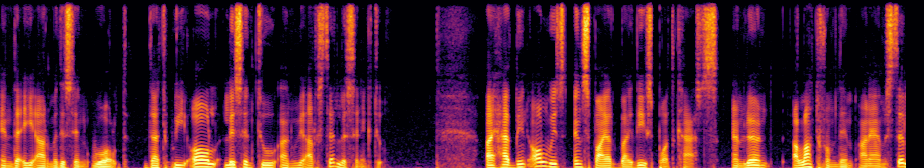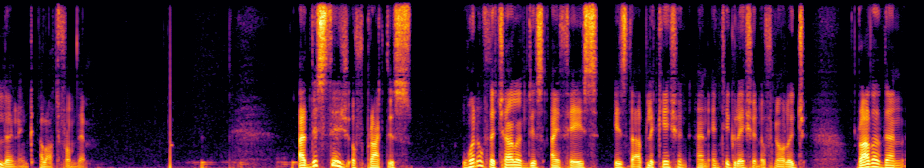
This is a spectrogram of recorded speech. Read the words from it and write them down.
in the AR medicine world that we all listen to and we are still listening to. I have been always inspired by these podcasts and learned a lot from them, and I am still learning a lot from them. At this stage of practice, one of the challenges I face is the application and integration of knowledge rather than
